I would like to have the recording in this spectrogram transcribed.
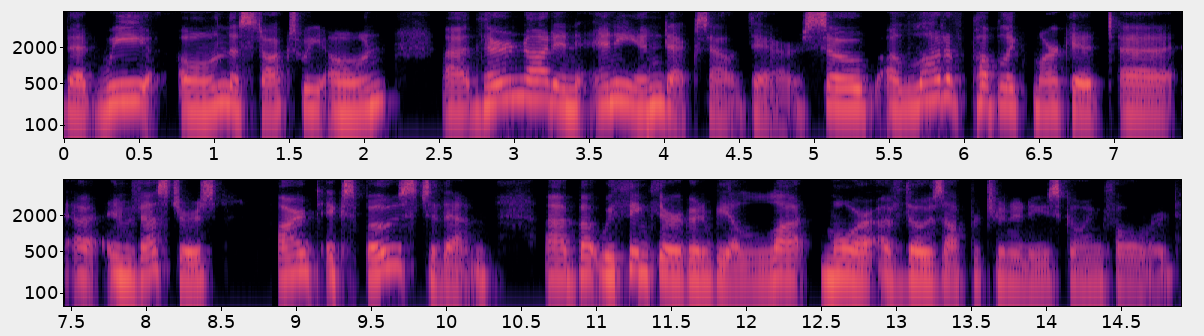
that we own, the stocks we own, uh, they're not in any index out there. So a lot of public market uh, uh investors aren't exposed to them, uh, but we think there are going to be a lot more of those opportunities going forward.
